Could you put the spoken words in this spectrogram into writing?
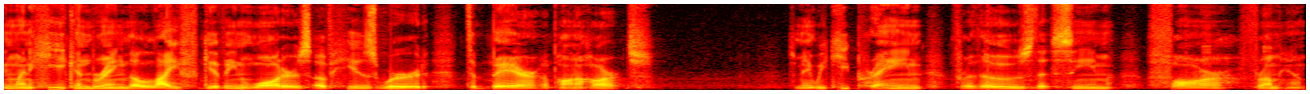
in when he can bring the life giving waters of his word to bear upon a heart. So may we keep praying for those that seem far from him.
